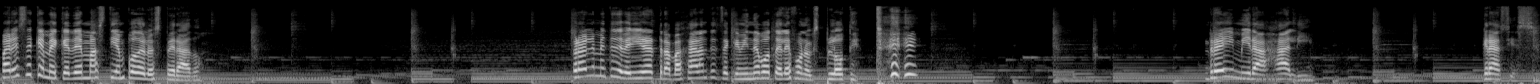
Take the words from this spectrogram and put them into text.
Parece que me quedé más tiempo de lo esperado. Probablemente debería ir a trabajar antes de que mi nuevo teléfono explote. Rey mira a Hallie. Gracias.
